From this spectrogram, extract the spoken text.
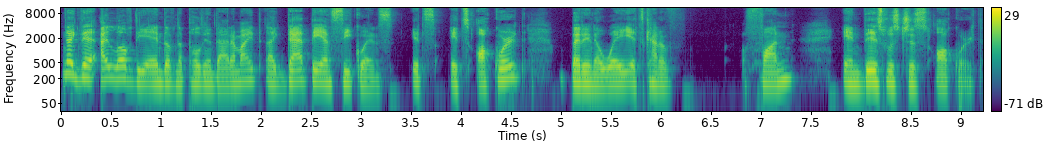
Like the I love the end of Napoleon Dynamite. Like that dance sequence, it's it's awkward, but in a way it's kind of fun. And this was just awkward.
